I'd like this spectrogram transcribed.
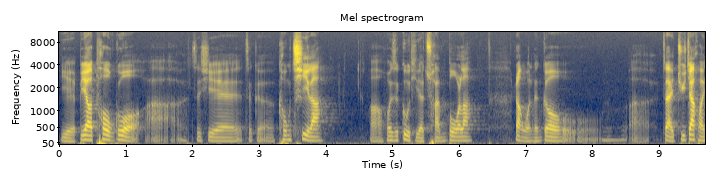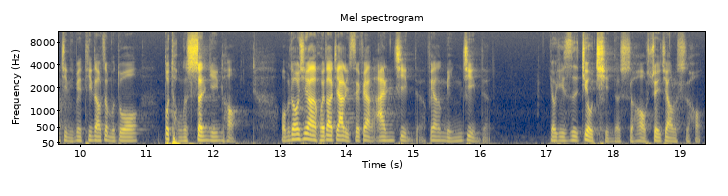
也不要透过啊这些这个空气啦啊或是固体的传播啦，让我能够啊在居家环境里面听到这么多不同的声音哈。我们都希望回到家里是非常安静的、非常宁静的，尤其是就寝的时候、睡觉的时候，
